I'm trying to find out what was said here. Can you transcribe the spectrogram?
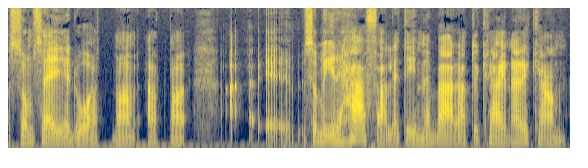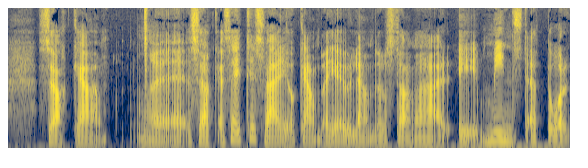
som säger då att man, att man, som i det här fallet innebär att ukrainare kan söka söka sig till Sverige och andra EU-länder och stanna här i minst ett år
